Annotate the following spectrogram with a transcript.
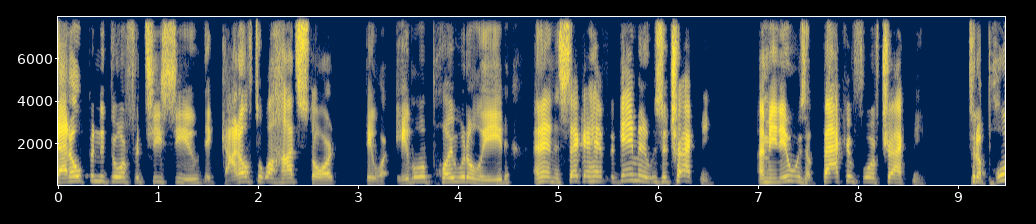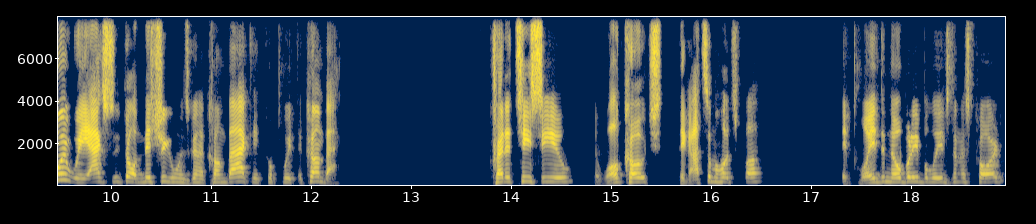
That opened the door for TCU. They got off to a hot start. They were able to play with a lead. And then the second half of the game, it was a track meet. I mean, it was a back and forth track meet to the point where you actually thought Michigan was going to come back and complete the comeback. Credit TCU. They're well coached. They got some chutzpah. They played the nobody believes in us card.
